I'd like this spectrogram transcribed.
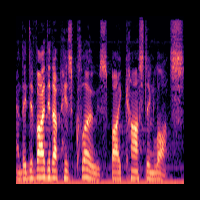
And they divided up his clothes by casting lots.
